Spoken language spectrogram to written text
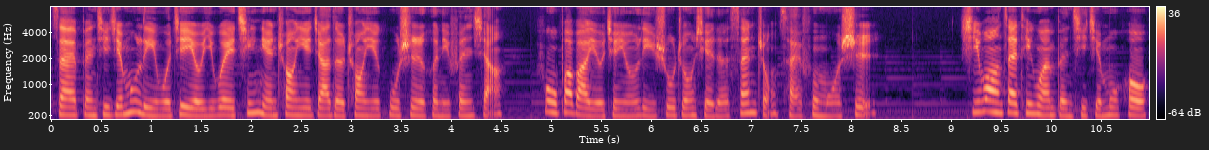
在本期节目里，我借由一位青年创业家的创业故事和你分享《富爸爸有钱有理》书中写的三种财富模式。希望在听完本期节目后，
